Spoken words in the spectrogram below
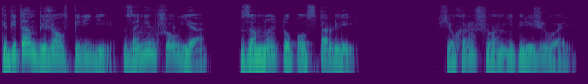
Капитан бежал впереди, за ним шел я. За мной топал Старлей. «Все хорошо, не переживай.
